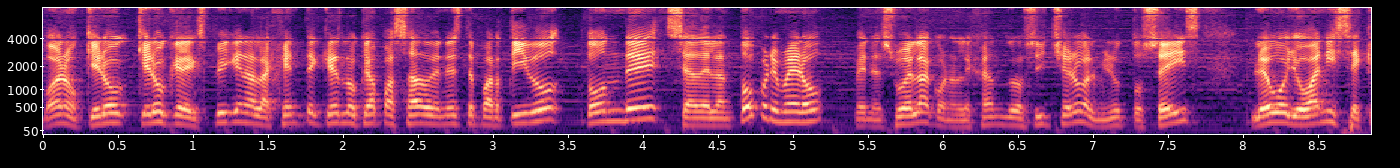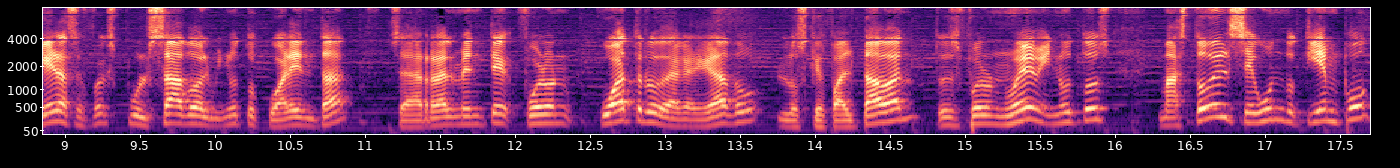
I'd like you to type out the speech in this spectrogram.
bueno, quiero, quiero que expliquen a la gente qué es lo que ha pasado en este partido, donde se adelantó primero Venezuela con Alejandro Sichero al minuto 6, luego Giovanni Sequera se fue expulsado al minuto 40, o sea, realmente fueron cuatro de agregado los que faltaban, entonces fueron nueve minutos, más todo el segundo tiempo,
